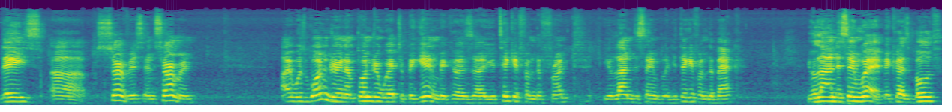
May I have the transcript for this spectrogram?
day's uh, service and sermon, I was wondering and pondering where to begin because uh, you take it from the front, you land the same place. You take it from the back, you land the same way because both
